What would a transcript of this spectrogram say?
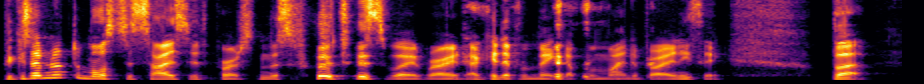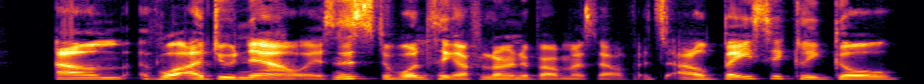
because i'm not the most decisive person let's put it this way right i can never make up my mind about anything but um what i do now is and this is the one thing i've learned about myself it's i'll basically go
